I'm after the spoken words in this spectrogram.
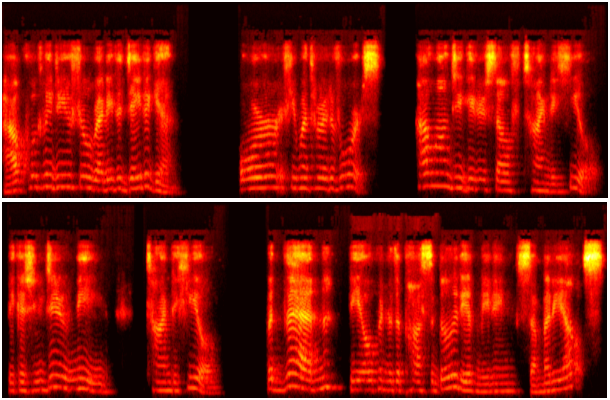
How quickly do you feel ready to date again? or if you went through a divorce, how long do you give yourself time to heal? Because you do need time to heal. But then be open to the possibility of meeting somebody else.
